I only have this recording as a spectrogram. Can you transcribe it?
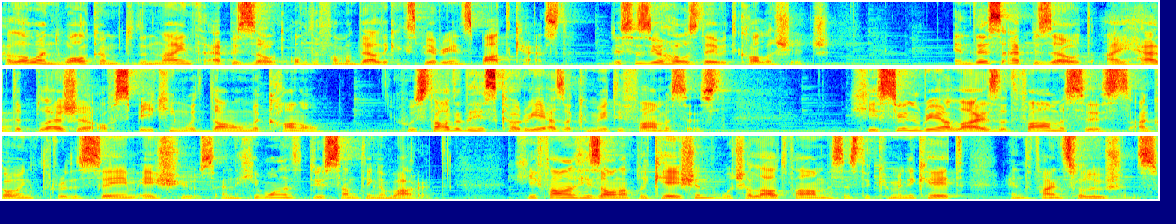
Hello and welcome to the ninth episode of the Pharmadelic Experience podcast. This is your host David Kolasic. In this episode, I had the pleasure of speaking with Donal McConnell, who started his career as a community pharmacist. He soon realized that pharmacists are going through the same issues and he wanted to do something about it. He founded his own application, which allowed pharmacists to communicate and find solutions.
